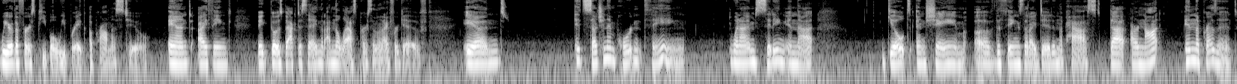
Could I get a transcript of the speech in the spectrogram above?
we are the first people we break a promise to. And I think it goes back to saying that I'm the last person that I forgive. And it's such an important thing when I'm sitting in that guilt and shame of the things that I did in the past that are not in the present.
